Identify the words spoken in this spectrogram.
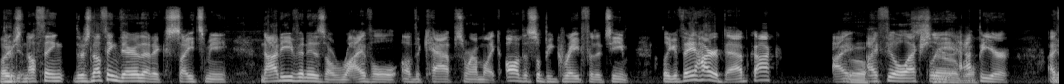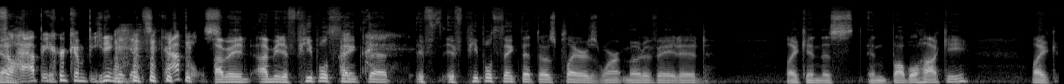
like there's nothing there's nothing there that excites me. Not even as a rival of the Caps where I'm like, oh, this will be great for the team. Like if they hire Babcock, I, Ugh, I feel actually happier. I Yeah. feel happier competing against the Capitals. I mean, I mean, if people think that if if people think that those players weren't motivated, like in this in bubble hockey, like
